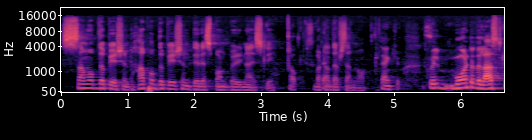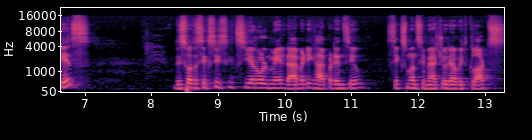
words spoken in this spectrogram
Some of the patient, half of the patient, they respond very nicely, Okay, sir, but thank you. others are not. Thank you. We'll move on to the last case. This was a 66-year-old male diabetic hypertensive, six months hematuria with clots.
